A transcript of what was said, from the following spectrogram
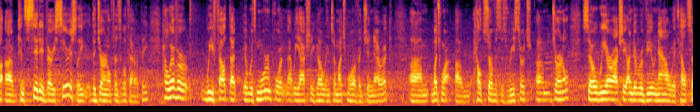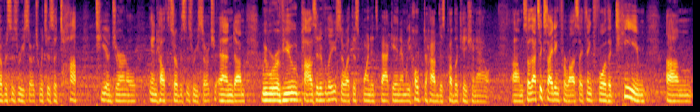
uh, considered very seriously the journal Physical Therapy. However, we felt that it was more important that we actually go into much more of a generic, um, much more um, health services research um, journal. So we are actually under review now with Health Services Research, which is a top tier journal in health services research. And um, we were reviewed positively, so at this point it's back in, and we hope to have this publication out. Um, so that's exciting for us. I think for the team, um,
